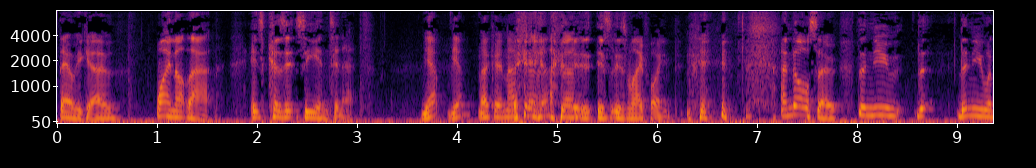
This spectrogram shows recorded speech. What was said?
There we go. Why not that? It's because it's the internet. Yep, yep. Okay, no, fair um, is, is my point. and also, the new the, the new one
